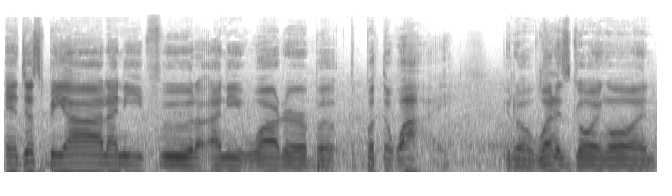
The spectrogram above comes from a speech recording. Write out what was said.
and just beyond. I need food, I need water, but but the why. You know what is going on.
